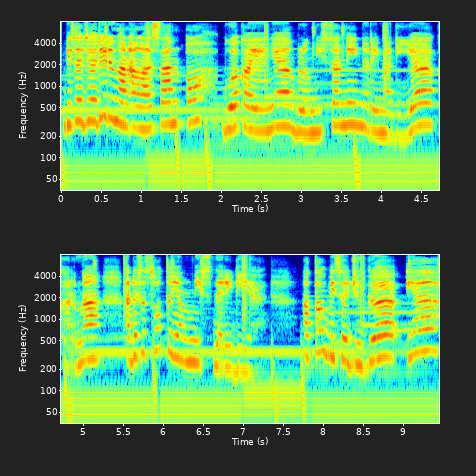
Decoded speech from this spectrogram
Bisa jadi dengan alasan, oh gue kayaknya belum bisa nih nerima dia karena ada sesuatu yang miss dari dia atau bisa juga ya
